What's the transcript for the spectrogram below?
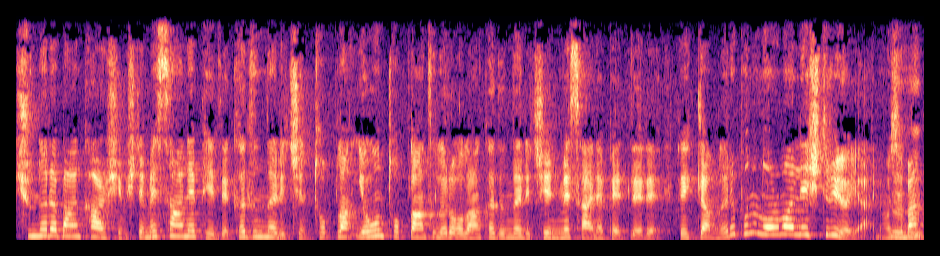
şunlara ben karşıyım. İşte mesane pedi kadınlar için toplan yoğun toplantıları olan kadınlar için mesane pedleri reklamları bunu normalleştiriyor yani. Oysa ben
